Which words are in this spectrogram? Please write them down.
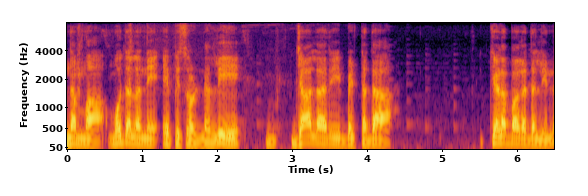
ನಮ್ಮ ಮೊದಲನೇ ಎಪಿಸೋಡ್ನಲ್ಲಿ ಜಾಲಾರಿ ಬೆಟ್ಟದ ಕೆಳಭಾಗದಲ್ಲಿನ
